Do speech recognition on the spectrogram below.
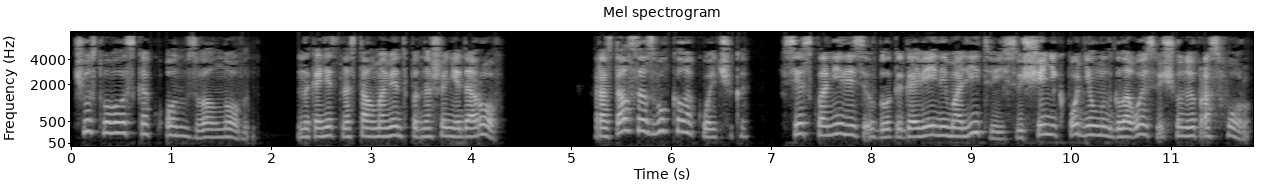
Чувствовалось, как он взволнован. Наконец настал момент подношения даров. Раздался звук колокольчика. Все склонились в благоговейной молитве, и священник поднял над головой освященную просфору.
